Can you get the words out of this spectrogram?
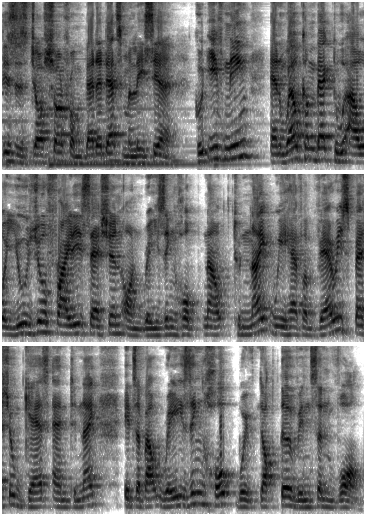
this is Joshua from Better Dads Malaysia. Good evening and welcome back to our usual Friday session on Raising Hope. Now, tonight we have a very special guest, and tonight it's about raising hope with Dr. Vincent Wong.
